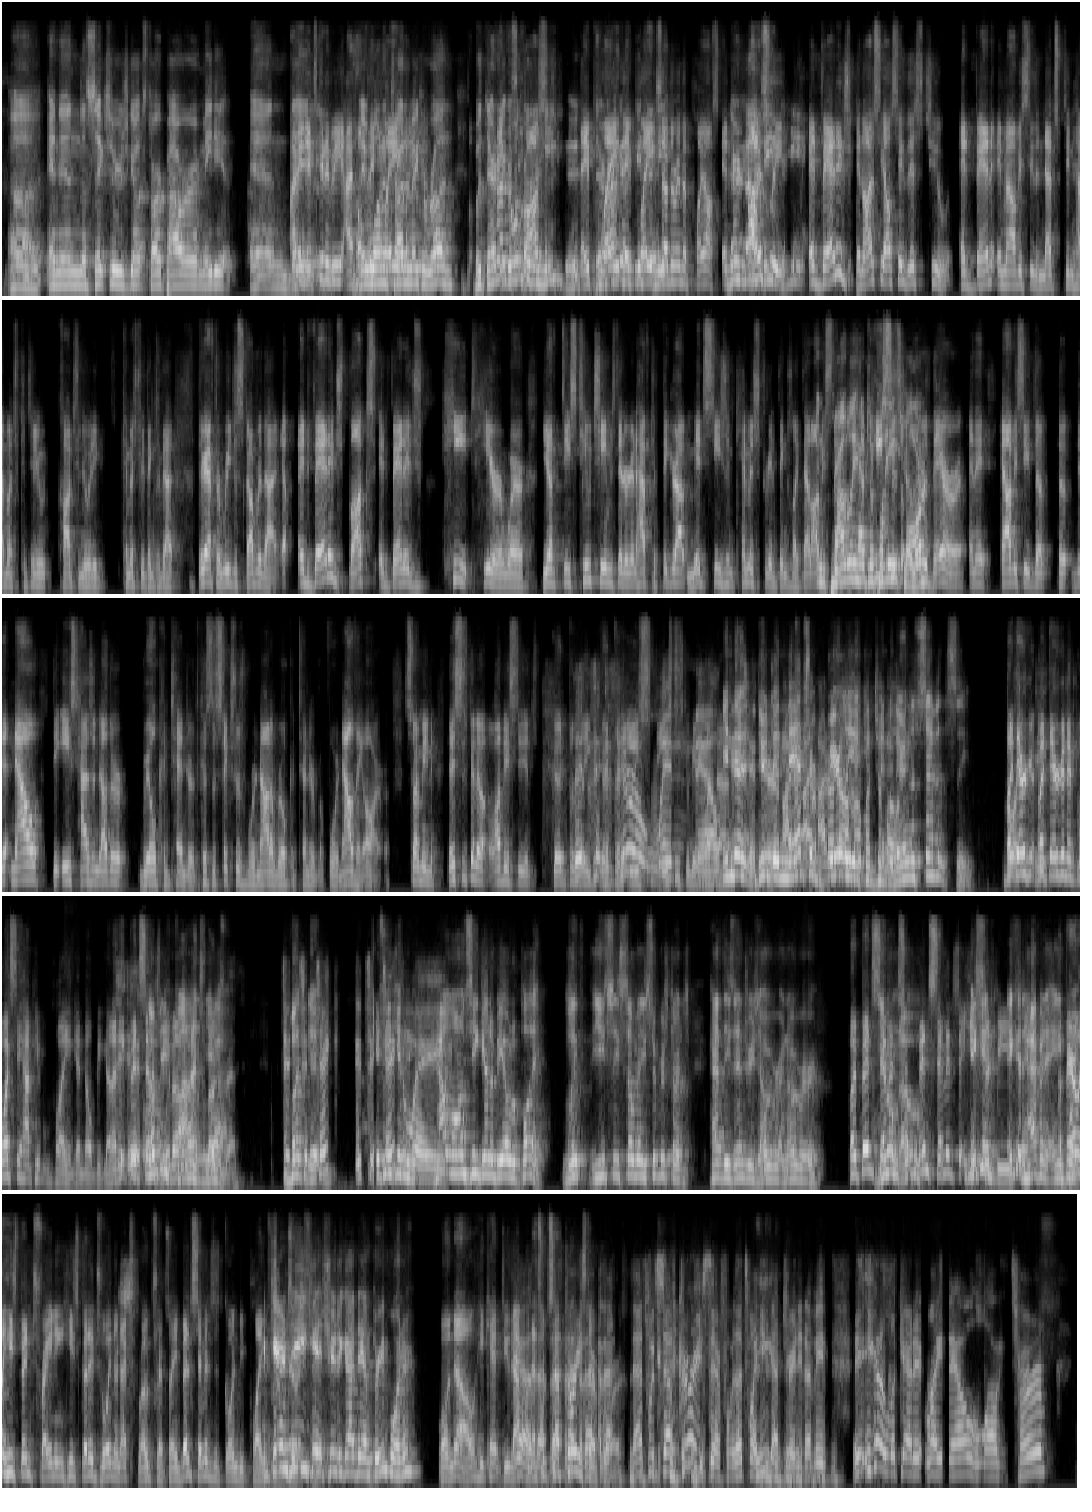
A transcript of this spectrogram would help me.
Uh, and then the Sixers got star power immediate, and I mean, it's going to be. I hope they, they, want to try to make a run, but they're not going crossed. to the Heat, dude. They play. They play each Heat. other in the playoffs, and They're not honestly, advantage. And honestly, I'll say this too: advantage. And obviously, the Nets didn't have much continu- continuity, chemistry, things like that. They're gonna have to rediscover that. Advantage Bucks. Advantage Heat here, where you have these two teams that are gonna have to figure out mid-season chemistry and things like that. And Obviously, probably have to play pieces each other. are there, and, they, and obviously the, the the now the East has another real contender because the Sixers were not a real contender before. Now they are. So I mean, this is gonna obviously it's good for the The- league, good for the East. The East is gonna be a win bloodbath. And the, contender. dude, the Nets I- are I barely a contender. They're in the seventh seed. But Well, they're it- but they're gonna once they have people playing again, they'll be good. I think It- Ben it- Simmons they'll be maybe on the next fine, road yeah. trip. T- But t- it- take it, If take he can, away. how long is he going to be able to play? Look, you see so many superstars have these injuries over and over. But Ben Simmons. Ben Simmons, he it should could be. It could happen at any Apparently, point. he's been training. He's going to join their next road trip. So I mean, Ben Simmons is going to be playing. I guarantee you can't shoot a goddamn three pointer. Well, no, he can't do that. Yeah, but that's that- what Steph that- Curry's that- there that- for. That's what Steph Curry's there for. That's why he got traded. I mean, you you got to look at it right now, long term.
